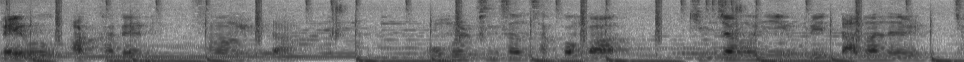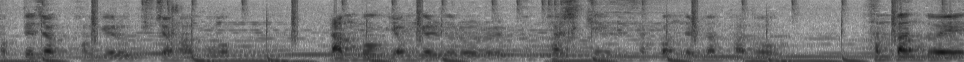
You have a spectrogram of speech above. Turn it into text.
매우 악화된 상황입니다. 오물풍선 사건과 김정은이 우리 남한을 적대적 관계로 규정하고 남북 연결도로를 폭파시킨 사건들만 봐도 한반도에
